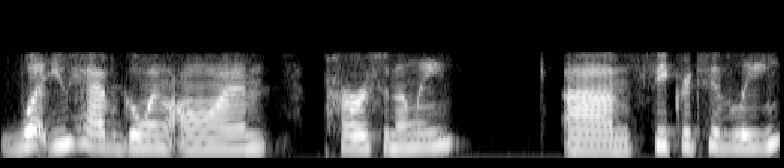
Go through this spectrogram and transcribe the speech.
what you have going on personally, um, secretively,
